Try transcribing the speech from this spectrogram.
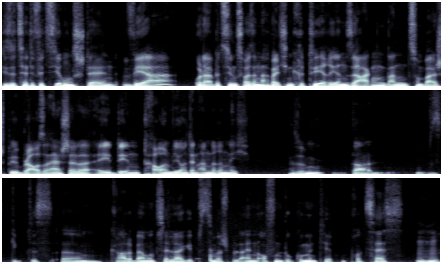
diese Zertifizierungsstellen. Wer oder beziehungsweise nach welchen Kriterien sagen dann zum Beispiel Browserhersteller, ey, den trauen wir und den anderen nicht? Also da gibt es, äh, gerade bei Mozilla gibt es zum Beispiel einen offen dokumentierten Prozess, mhm.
